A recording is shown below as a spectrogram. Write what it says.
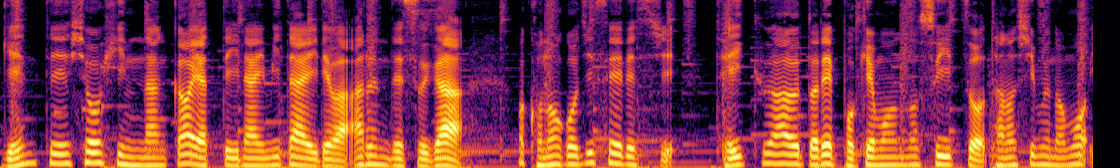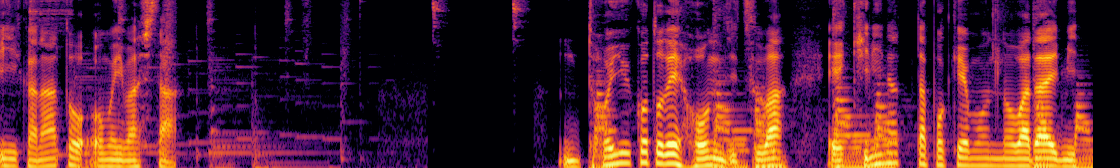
限定商品なんかはやっていないみたいではあるんですが、まあ、このご時世ですしテイクアウトでポケモンのスイーツを楽しむのもいいかなと思いました。ということで本日はえ気になったポケモンの話題3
